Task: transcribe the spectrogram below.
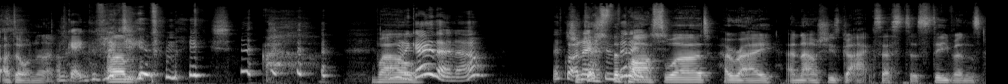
I don't want to know. I'm getting um, conflicting information. I want to go there now. They've got she an guessed ocean the village. password. Hooray! And now she's got access to Stephen's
